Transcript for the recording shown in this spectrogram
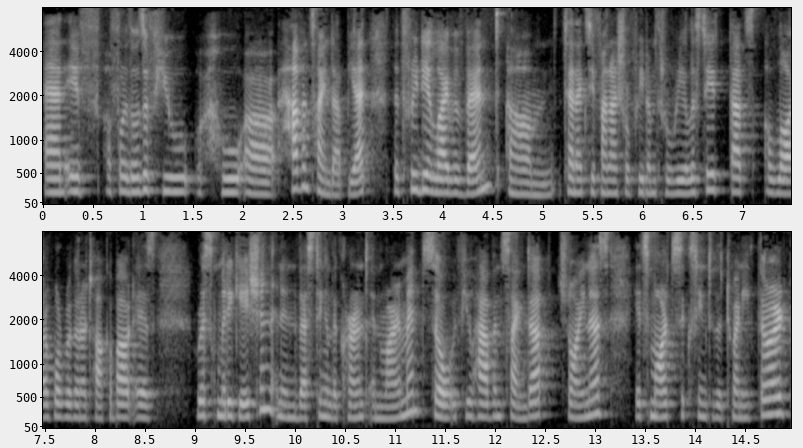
And if, for those of you who uh, haven't signed up yet, the three day live event, um, 10x your financial freedom through real estate, that's a lot of what we're going to talk about is risk mitigation and investing in the current environment. So if you haven't signed up, join us. It's March 16th to the 23rd.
